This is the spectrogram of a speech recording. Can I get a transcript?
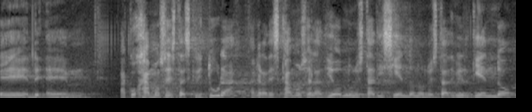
eh, eh, acojamos esta escritura, agradezcamos a Dios, nos lo está diciendo, nos lo está advirtiendo,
